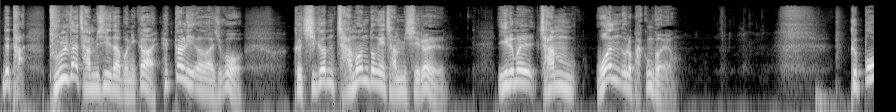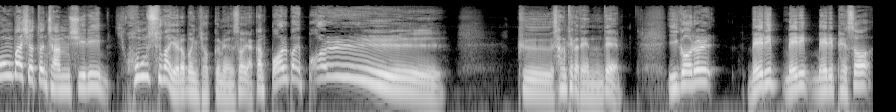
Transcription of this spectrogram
근데 다 둘 다 잠실이다 보니까 헷갈려 가지고 그 지금 잠원동의 잠실을 이름을 잠원으로 바꾼 거예요. 그 뽕밭이었던 잠실이 홍수가 여러 번 겪으면서 약간 뻘뻘 뻘 그 상태가 됐는데 이거를 매립 매립 매립해서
